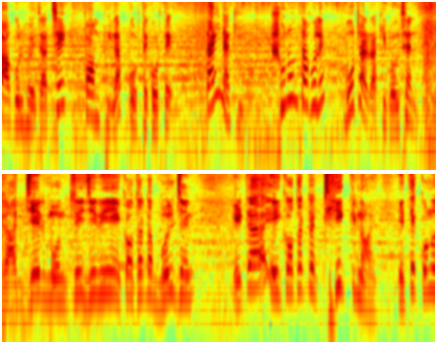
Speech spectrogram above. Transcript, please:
পাগল হয়ে যাচ্ছে ফর্ম ফিল করতে করতে। তাই নাকি? শুনুন তাহলে, ভোটাররা কি বলছেন? রাজ্যের মন্ত্রী যিনি এই কথাটা বলছেন, এটা এই কথাটা ঠিক নয়। এতে কোনো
